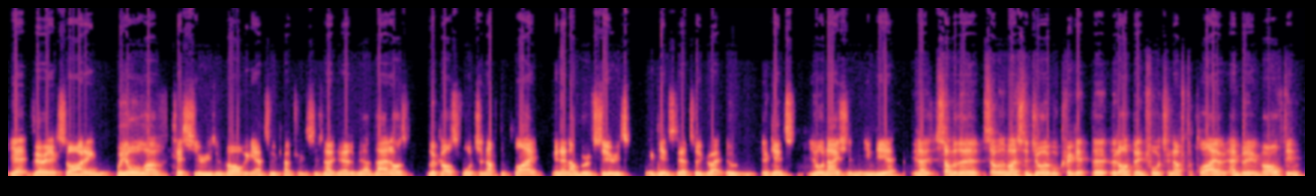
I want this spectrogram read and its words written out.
Yeah, very exciting. We all love Test series involving our two countries. There's no doubt about that. I was look, I was fortunate enough to play in a number of series against our two great uh, against your nation, India. You know, some of the some of the most enjoyable cricket that, that I've been fortunate enough to play and, and be involved in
